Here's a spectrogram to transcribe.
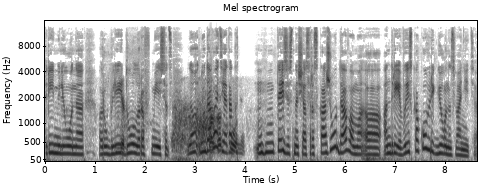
три миллиона рублей, Нет. долларов в месяц. Ну, ну давайте я так мгм, тезисно сейчас расскажу, да, вам, э, Андрей. Вы из какого региона звоните?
